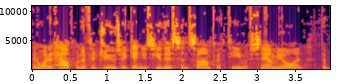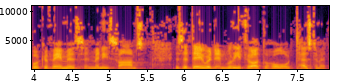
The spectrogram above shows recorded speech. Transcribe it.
And what had happened if the Jews, again, you see this in Psalm 15 with Samuel and the book of Amos and many Psalms, is that they would, and really throughout the whole Old Testament,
